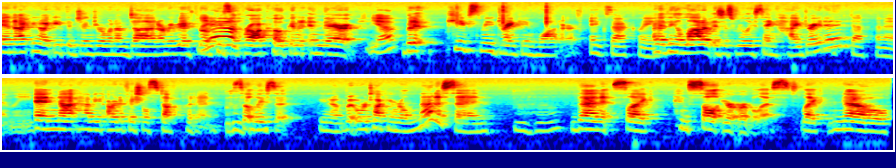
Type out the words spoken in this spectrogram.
and I, you know, I eat the ginger when I'm done, or maybe I throw a piece of raw coconut in there. Yep. But it keeps me drinking water. Exactly. And I think a lot of it is just really staying hydrated Definitely. and not having artificial stuff put in. Mm-hmm. So at least it, you know, but we're talking real medicine, Mm-hmm. then it's like consult your herbalist. Like, no,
